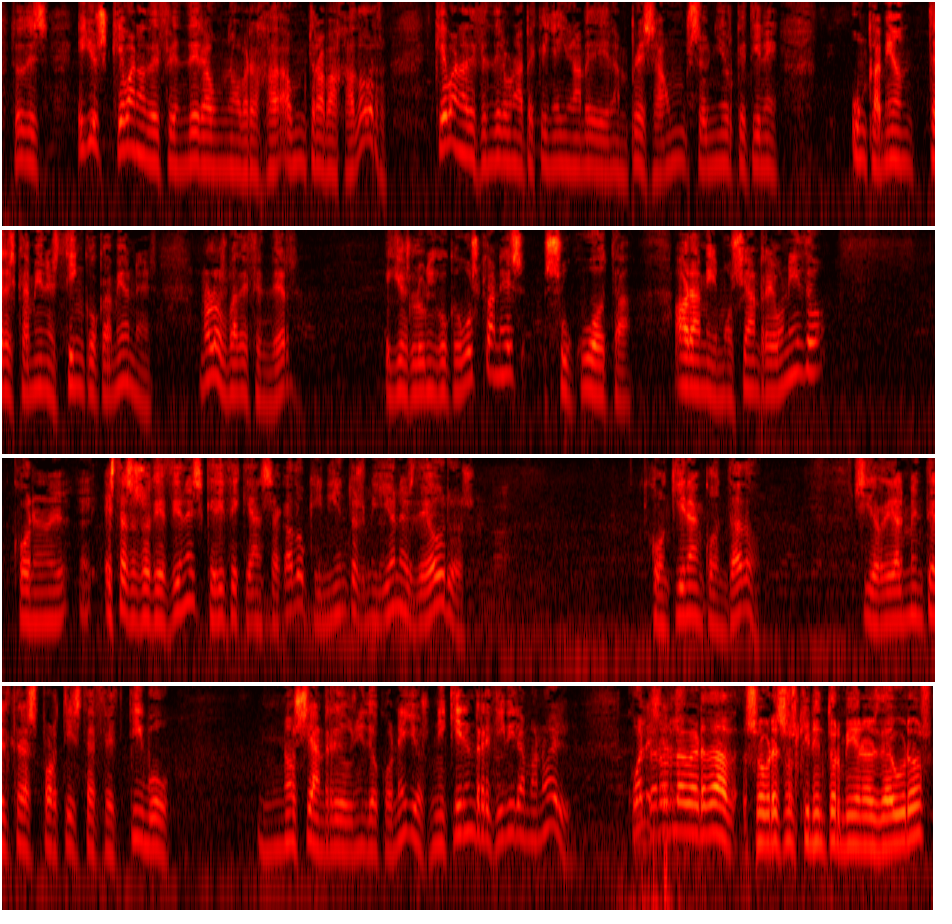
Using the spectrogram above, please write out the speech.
Entonces, ¿ellos qué van a defender a un, trabajador? ¿Qué van a defender a una pequeña y una media empresa? A un señor que tiene un camión, tres camiones, cinco camiones. No los va a defender. Ellos lo único que buscan es su cuota. Ahora mismo se han reunido con estas asociaciones que dice que han sacado 500 millones de euros. ¿Con quién han contado? Si realmente el transportista efectivo no se han reunido con ellos, ni quieren recibir a Manuel. ¿Cuál es la verdad sobre esos 500 millones de euros?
